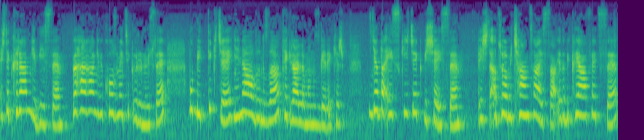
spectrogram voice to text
işte krem gibi ise ve herhangi bir kozmetik ürünü ise bu bittikçe yeni aldığınızda tekrarlamanız gerekir. Ya da eskiyecek bir şeyse işte atıyorum bir çantaysa ya da bir kıyafetse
